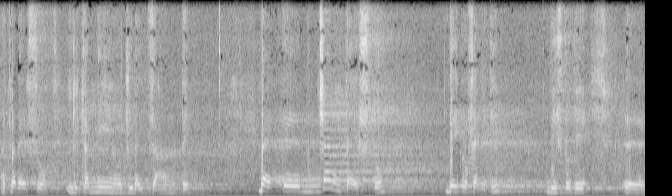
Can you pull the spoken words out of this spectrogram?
attraverso il cammino giudaizzante. Beh, ehm, c'è un testo dei profeti visto che eh,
